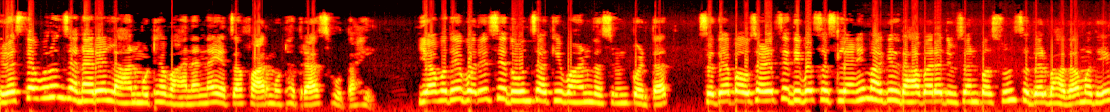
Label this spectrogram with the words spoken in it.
रस्त्यावरून जाणाऱ्या लहान मोठ्या वाहनांना याचा फार मोठा त्रास होत आहे. यामध्ये बरेचसे दोन चाकी वाहन घसरून पडतात. सध्या पावसाळ्याचे दिवस असल्याने मागील दहा बारा दिवसांपासून सदर भागामध्ये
